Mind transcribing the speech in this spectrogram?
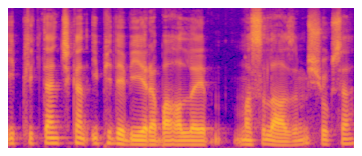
iplikten çıkan ipi de bir yere bağlaması lazımmış. Yoksa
